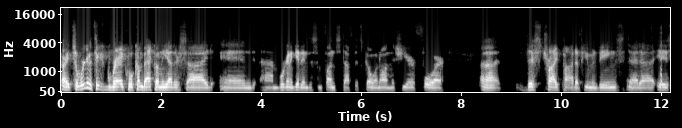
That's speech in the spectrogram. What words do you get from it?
All right, so we're going to take a break. We'll come back on the other side, and um, we're going to get into some fun stuff that's going on this year for uh, this tripod of human beings that uh, is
